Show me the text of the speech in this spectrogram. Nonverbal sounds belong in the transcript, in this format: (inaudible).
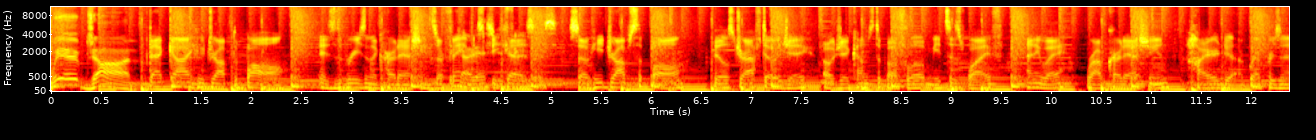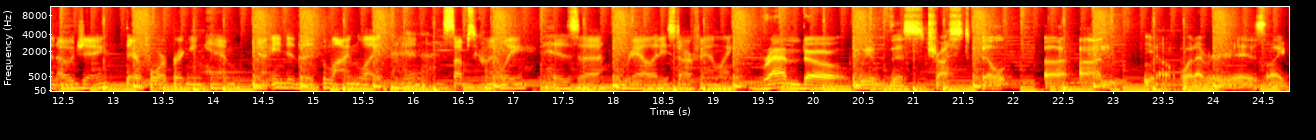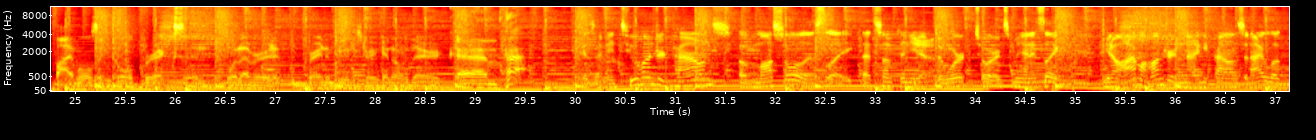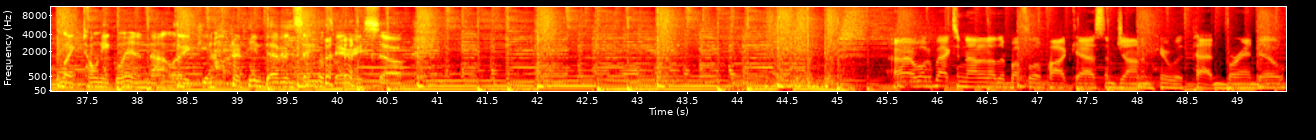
With John. That guy who dropped the ball is the reason the Kardashians are famous Kardashians because famous. so he drops the ball. Bills draft OJ. OJ comes to Buffalo, meets his wife. Anyway, Rob Kardashian hired to represent OJ, therefore bringing him you know, into the limelight and subsequently his uh, reality star family. Brando. we have this trust built uh, on you know whatever it is like bibles and gold bricks and whatever brandon beane's drinking over there And Pat. Because I mean, 200 pounds of muscle is like that's something you have to work towards, man. It's like, you know, I'm 190 pounds and I look like Tony Gwynn, not like (laughs) you know what I mean, Devin Singletary. (laughs) so All right, welcome back to Not Another Buffalo Podcast. I'm John. I'm here with Pat and Brando.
